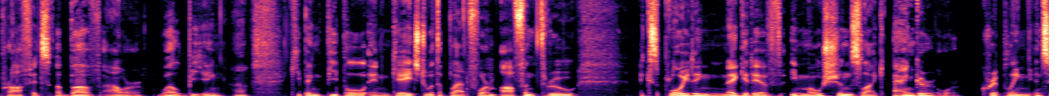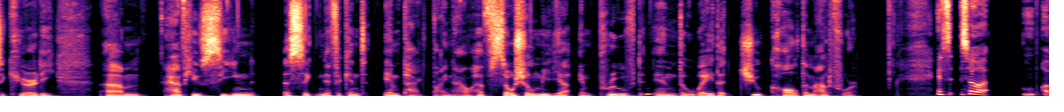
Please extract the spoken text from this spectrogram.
profits above our well being, huh? keeping people engaged with the platform, often through exploiting negative emotions like anger or crippling insecurity. Um, have you seen a significant impact by now? Have social media improved in the way that you called them out for? It's so uh,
